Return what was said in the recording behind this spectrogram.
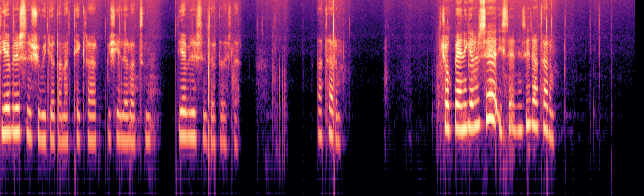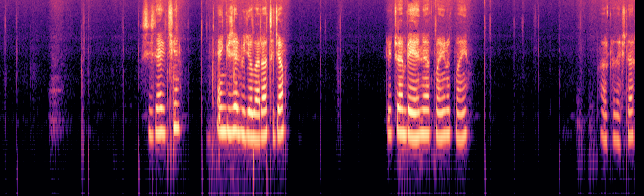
diyebilirsiniz şu videodan at tekrar bir şeyler atın diyebilirsiniz arkadaşlar. Atarım. Çok beğeni gelirse istediğinizi de atarım. Sizler için en güzel videoları atacağım. Lütfen beğeni atmayı unutmayın. Arkadaşlar.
